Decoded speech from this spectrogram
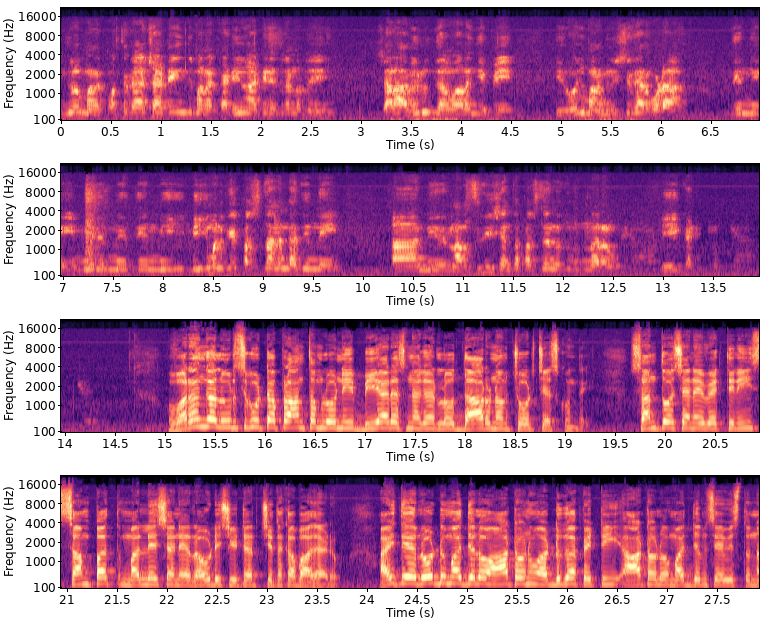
ఇందులో మన కొత్తగా స్టార్ట్ అయింది మన కడియం హార్టికల్చర్ అన్నది చాలా అభివృద్ధి అవ్వాలని చెప్పి ఈరోజు మన మినిస్టర్ గారు కూడా దీన్ని మీరు మీ- దీన్ని మీ- మీకు మనకి ప్రస్తుతానంగా దీన్ని మీరు నర్సరీస్ ఎంత ప్రస్తుతంగా ఉన్నారు? ఈ వరంగల్ ఉరుసుగుట్ట ప్రాంతంలోని బీఆర్ఎస్ నగర్లో దారుణం చోటు చేసుకుంది. సంతోష్ అనే వ్యక్తిని సంపత్ మల్లేష్ అనే రౌడీ షీటర్ చితకబాదాడు. అయితే రోడ్డు మధ్యలో ఆటోను అడ్డుగా పెట్టి ఆటోలో మద్యం సేవిస్తున్న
